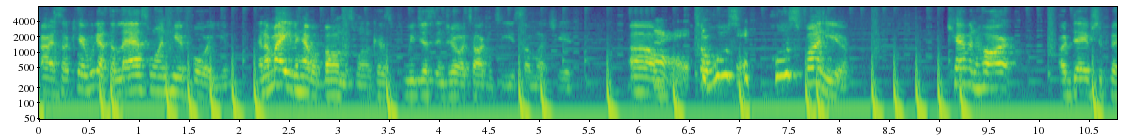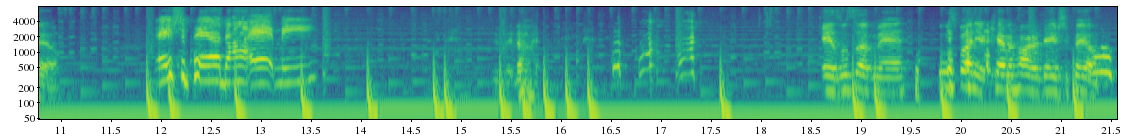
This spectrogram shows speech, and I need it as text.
all right, so Carrie, we got the last one here for you, and I might even have a bonus one because we just enjoy talking to you so much here. Um, All right. So who's who's funnier, Kevin Hart or Dave Chappelle? Dave Chappelle, don't add me. EZ, what's up, man? Who's funnier, Kevin Hart or Dave Chappelle?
